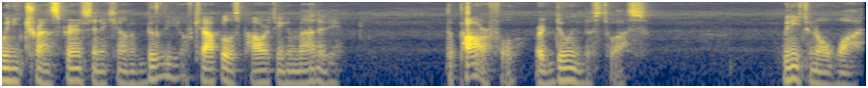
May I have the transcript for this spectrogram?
we need transparency and accountability of capitalist power to humanity. The powerful are doing this to us. We need to know why.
